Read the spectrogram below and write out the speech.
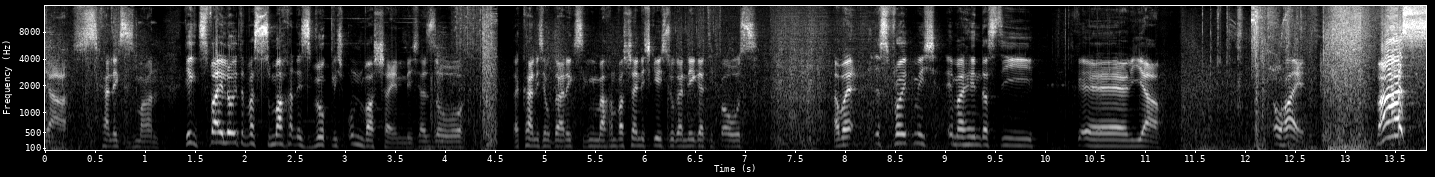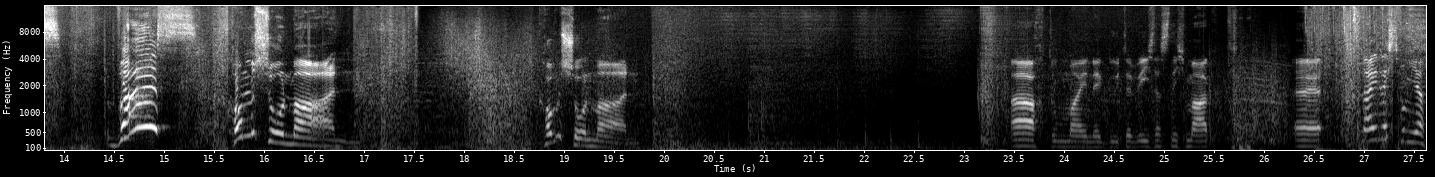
Ja, das kann nichts machen. Gegen zwei Leute was zu machen, ist wirklich unwahrscheinlich. Also, da kann ich auch gar nichts gegen machen. Wahrscheinlich gehe ich sogar negativ aus. Aber es freut mich immerhin, dass die... Äh, ja. Oh, hi. Was? Was? Komm schon, Mann. Komm schon, Mann. Ach du meine Güte, wie ich das nicht mag. Äh, nein, rechts von mir.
